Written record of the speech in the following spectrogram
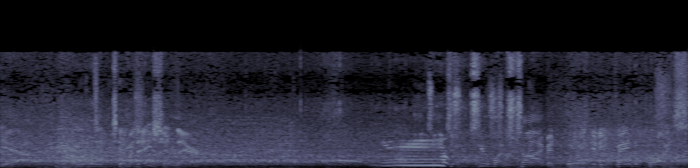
Yeah. A little intimidation there. He took too much time, and boy, did he pay the price.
